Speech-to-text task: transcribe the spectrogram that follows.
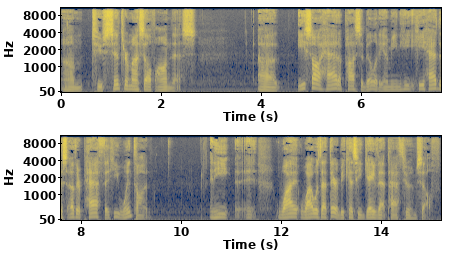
Um, to center myself on this. Uh, Esau had a possibility. I mean, he, he had this other path that he went on. And he, uh, why, why was that there? Because he gave that path to himself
